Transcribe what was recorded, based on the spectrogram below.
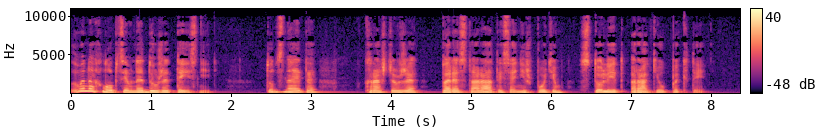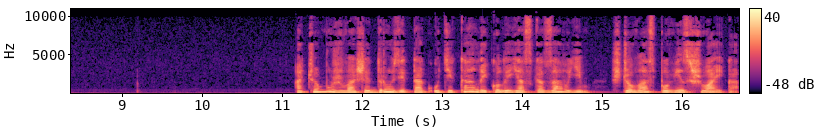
Ви на хлопців не дуже тисніть. Тут, знаєте, краще вже перестаратися, ніж потім сто літ раків пекти. А чому ж ваші друзі так утікали, коли я сказав їм, що вас повіз швайка?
